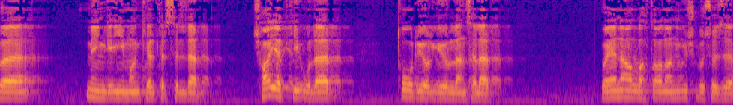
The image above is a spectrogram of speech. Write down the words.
va menga iymon keltirsinlar shoyatki ular to'g'ri yo'lga yo'llansalar va yana alloh taoloning ushbu so'zi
